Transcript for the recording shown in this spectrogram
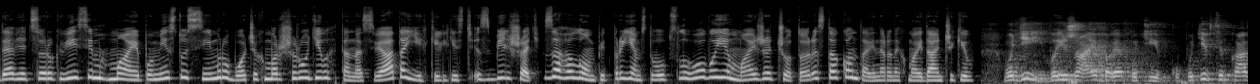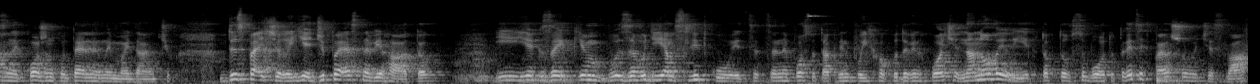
0948 має по місту сім робочих маршрутів, та на свята їх кількість збільшать. Загалом підприємство обслуговує майже 400 контейнерних майданчиків. Водій виїжджає, бере путівку. Путівці вказаний кожен контейнерний майданчик. В диспетчері є GPS-навігатор, і як за яким за водієм слідкується. Це не просто так він поїхав, куди він хоче. На новий рік, тобто в суботу, 31 числа,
